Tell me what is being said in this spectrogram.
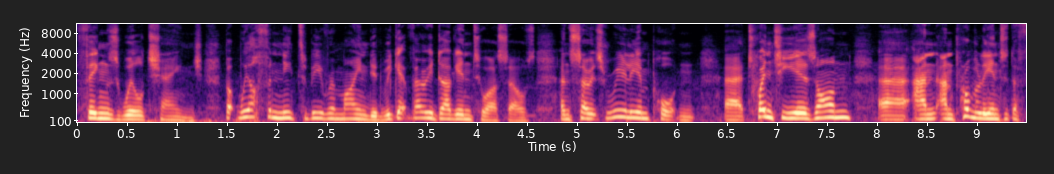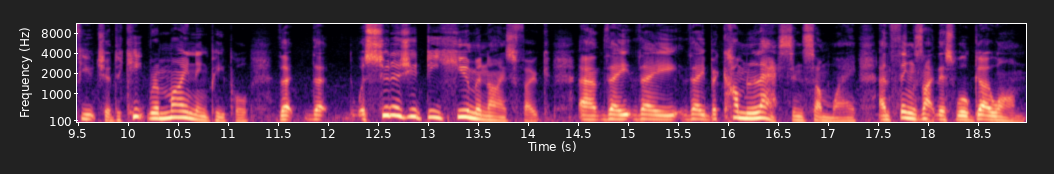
things will change. But we often need to be reminded. We get very dug into ourselves, and so it's really important uh, 20 years on uh, and, and probably into the future to keep reminding people that, that as soon as you dehumanize folk, uh, they, they, they become less in some way, and things like this will go on.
